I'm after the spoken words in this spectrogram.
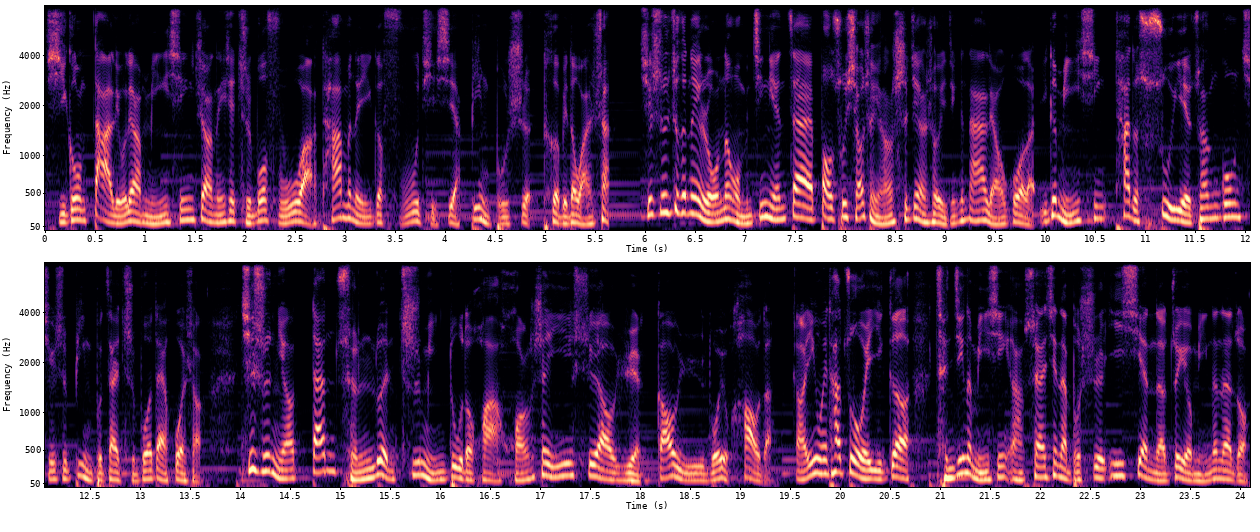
提供大流量明星这样的一些直播服务啊，他们的一个服务体系啊，并不是特别的完善。其实这个内容呢，我们今年在爆出小沈阳事件的时候，已经跟大家聊过了。一个明星，他的术业专攻其实并不在直播带货上。其实你要单纯论知名度的话，黄圣依是要远高于罗永浩的啊，因为他作为一个曾经的明星啊，虽然现在不是一线的最有名的那种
